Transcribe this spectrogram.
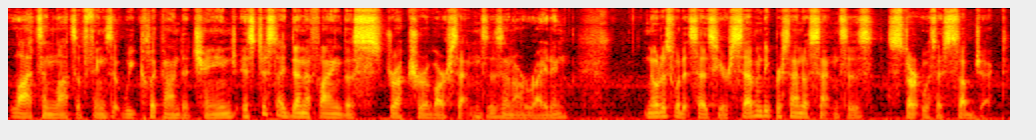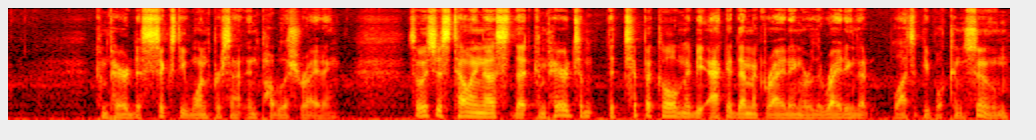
lots and lots of things that we click on to change. It's just identifying the structure of our sentences and our writing notice what it says here 70% of sentences start with a subject, compared to 61% in published writing. So it's just telling us that compared to the typical, maybe academic writing or the writing that lots of people consume,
